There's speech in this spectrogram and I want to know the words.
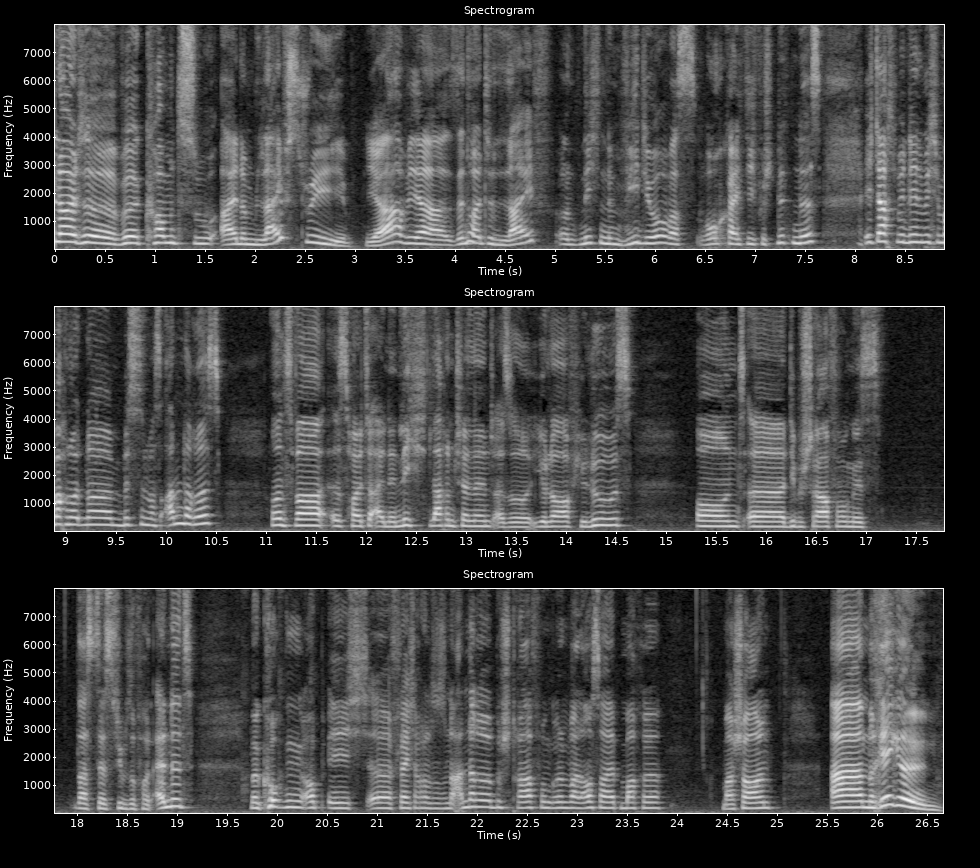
Leute, willkommen zu einem Livestream. Ja, wir sind heute live und nicht in einem Video, was hochqualitativ geschnitten ist. Ich dachte mir nämlich, wir machen heute noch ein bisschen was anderes. Und zwar ist heute eine Nicht-Lachen-Challenge, also You Love, You Lose. Und äh, die Bestrafung ist, dass der Stream sofort endet. Mal gucken, ob ich äh, vielleicht auch noch so eine andere Bestrafung irgendwann außerhalb mache. Mal schauen. Ähm, Regeln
